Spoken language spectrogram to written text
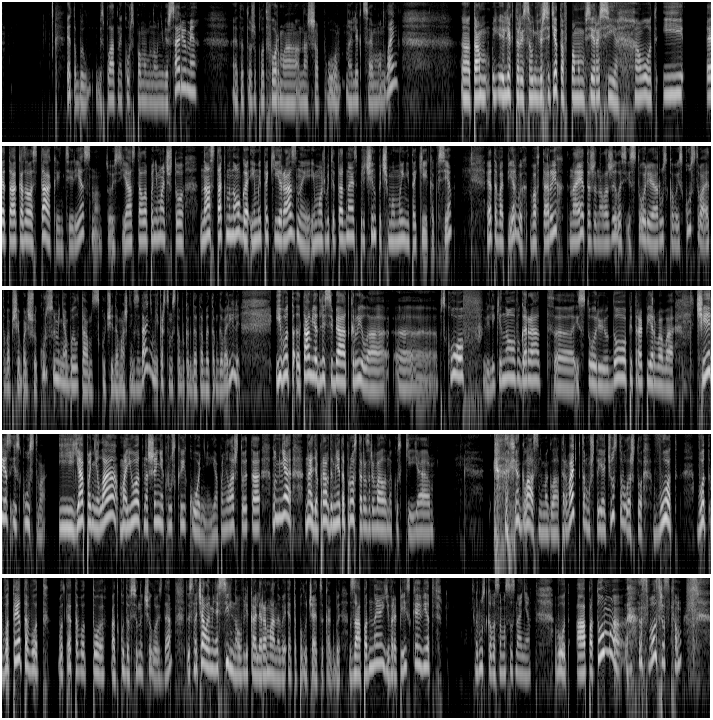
Это был бесплатный курс, по-моему, на универсариуме. Это тоже платформа наша по лекциям онлайн. А, там лекторы со университетов, по-моему, всей России. Вот. И это оказалось так интересно. То есть я стала понимать, что нас так много, и мы такие разные. И, может быть, это одна из причин, почему мы не такие, как все. Это, во-первых. Во-вторых, на это же наложилась история русского искусства. Это вообще большой курс у меня был, там с кучей домашних заданий. Мне кажется, мы с тобой когда-то об этом говорили. И вот э, там я для себя открыла э, Псков, Великий Новгород, э, историю до Петра Первого через искусство. И я поняла мое отношение к русской иконе. Я поняла, что это... Ну, меня, Надя, правда, мне это просто разрывало на куски. Я я глаз не могла оторвать, потому что я чувствовала, что вот, вот, вот это вот, вот это вот то, откуда все началось, да. То есть сначала меня сильно увлекали Романовы, это получается как бы западная, европейская ветвь русского самосознания. Вот. А потом с возрастом,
